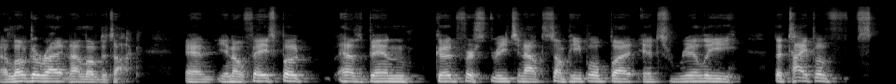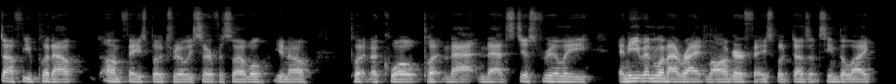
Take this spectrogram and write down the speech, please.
I love to write and I love to talk. And, you know, Facebook has been good for reaching out to some people, but it's really the type of stuff you put out on Facebook's really surface level, you know, putting a quote, putting that. And that's just really, and even when I write longer, Facebook doesn't seem to like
